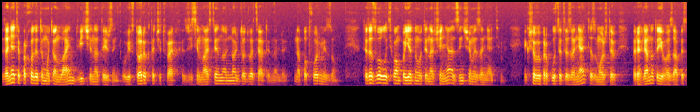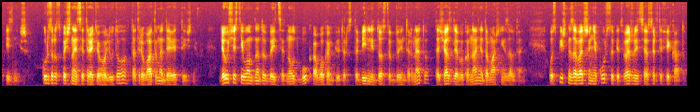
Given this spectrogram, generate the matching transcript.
Заняття проходитимуть онлайн двічі на тиждень, у вівторок та четвер з 18.00 до 20.00 на платформі Zoom. Це дозволить вам поєднувати навчання з іншими заняттями. Якщо ви пропустите заняття, зможете переглянути його запис пізніше. Курс розпочнеться 3 лютого та триватиме 9 тижнів. Для участі вам знадобиться ноутбук або комп'ютер, стабільний доступ до інтернету та час для виконання домашніх завдань. Успішне завершення курсу підтверджується сертифікатом.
